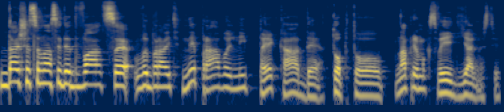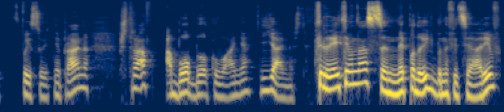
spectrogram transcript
Далі це в нас іде два. Це вибирають неправильний ПКД, тобто напрямок своєї діяльності. Вписують неправильно штраф або блокування діяльності. Третє в нас це не подають бенефіціарів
